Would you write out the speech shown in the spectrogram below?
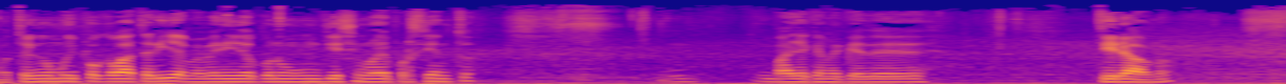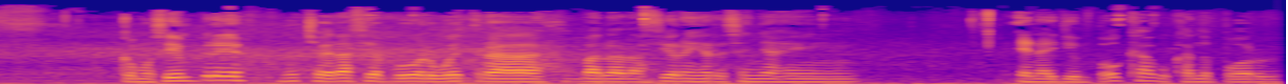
como tengo muy poca batería, me he venido con un 19%. Vaya que me quedé tirado, ¿no? Como siempre, muchas gracias por vuestras valoraciones y reseñas en, en iTunes Podcast, buscando por,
